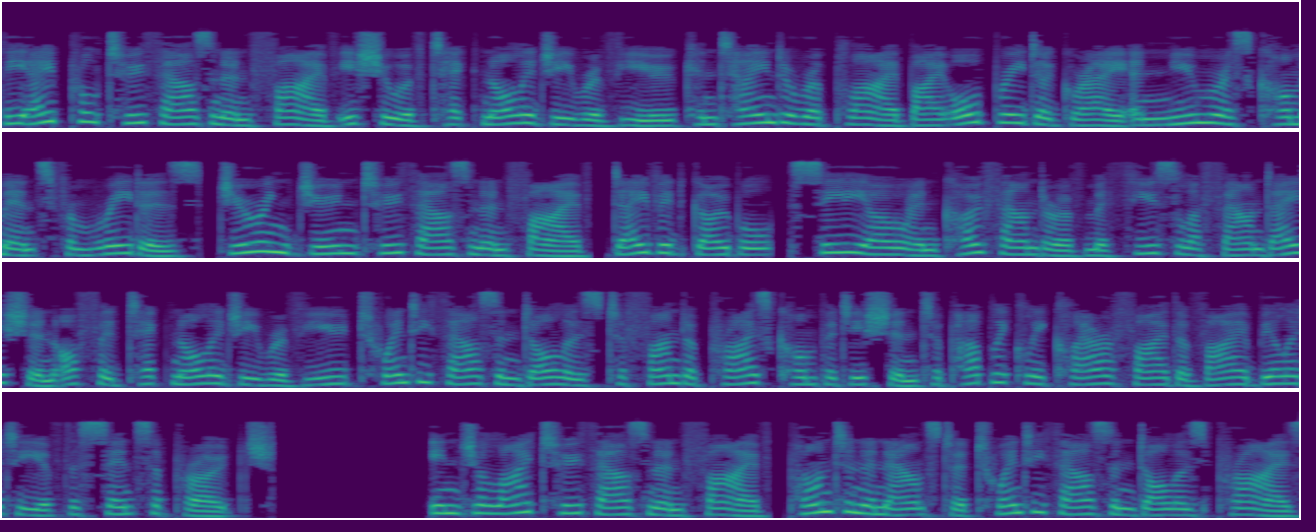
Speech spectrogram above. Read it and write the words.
The April 2005 issue of Technology Review contained a reply by Aubrey de Grey and numerous comments from readers. During June 2005, David Gobel, CEO and co-founder of Methuselah Foundation offered Technology Review $20,000 to fund a prize competition to publicly clarify the viability of the SENS approach. In July 2005, Pontin announced a $20,000 prize,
